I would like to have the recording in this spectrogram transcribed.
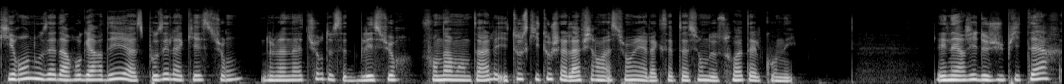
Chiron nous aide à regarder et à se poser la question de la nature de cette blessure fondamentale et tout ce qui touche à l'affirmation et à l'acceptation de soi tel qu'on est. L'énergie de Jupiter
